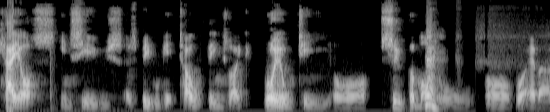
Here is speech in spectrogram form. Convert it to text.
chaos ensues as people get told things like royalty or supermodel or whatever.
